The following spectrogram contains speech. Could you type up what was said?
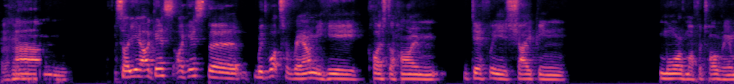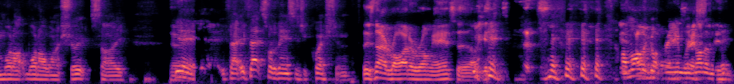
mm-hmm. um, so yeah i guess i guess the with what's around me here close to home definitely is shaping more of my photography and what i what i want to shoot so yeah. yeah, if that if that sort of answers your question. There's no right or wrong answer. I guess. I might have got rambling on a bit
